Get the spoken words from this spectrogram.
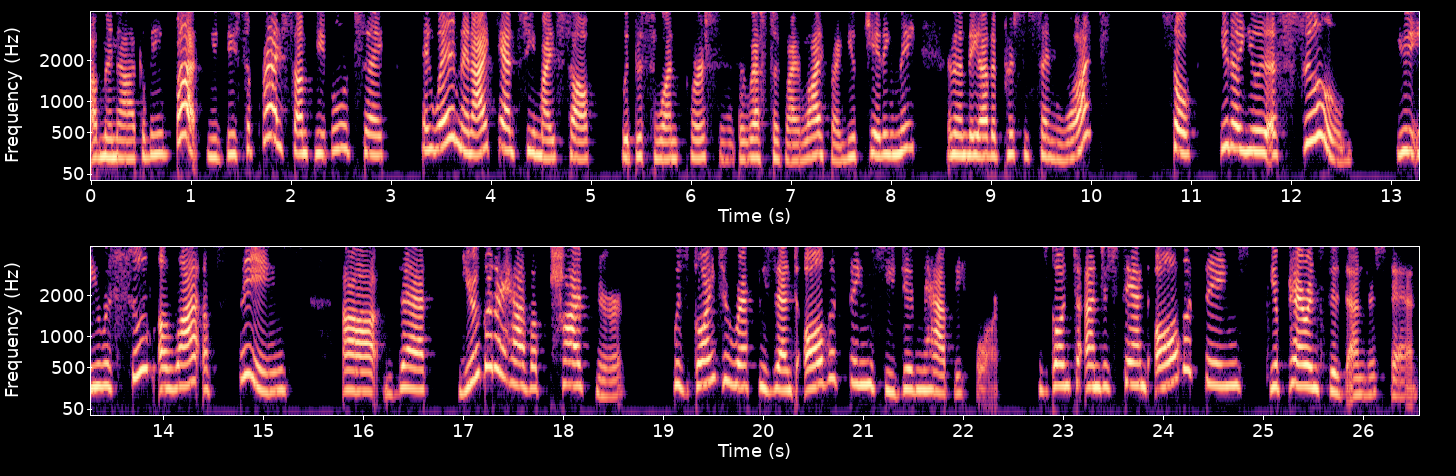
a monogamy. But you'd be surprised. Some people would say, hey, wait a minute, I can't see myself with this one person the rest of my life. Are you kidding me? And then the other person saying, what? So, you know, you assume, you, you assume a lot of things uh, that you're going to have a partner who's going to represent all the things you didn't have before, who's going to understand all the things your parents didn't understand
